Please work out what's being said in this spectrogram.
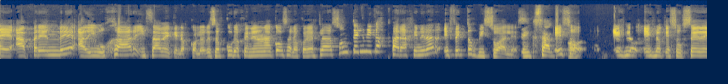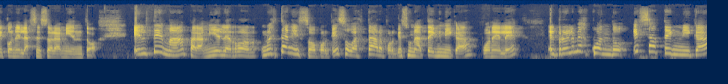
eh, aprende a dibujar y sabe que los colores oscuros generan una cosa, los colores claros, son técnicas para generar efectos visuales. Exacto. Eso, es lo, es lo que sucede con el asesoramiento. El tema, para mí el error, no está en eso, porque eso va a estar, porque es una técnica, ponele. El problema es cuando esa técnica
